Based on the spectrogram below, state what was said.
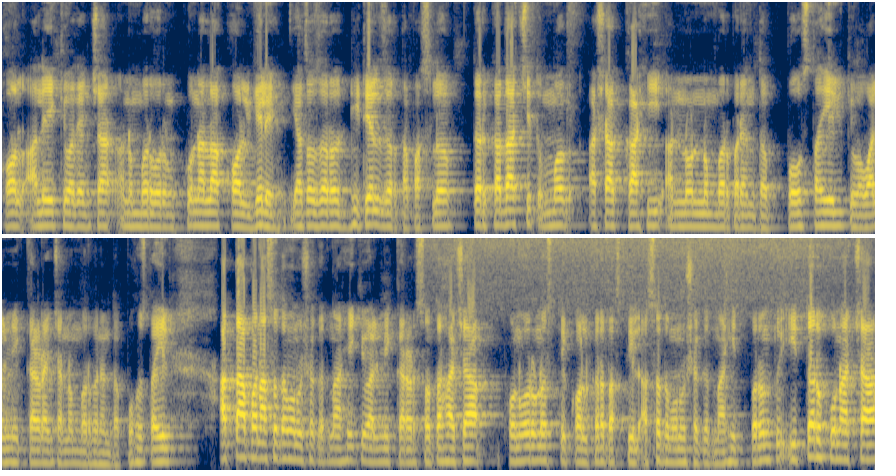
कॉल आले किंवा त्यांच्या नंबरवरून कोणाला कॉल गेले याचं जर डिटेल जर तपासलं तर कदाचित मग अशा काही अननोन नंबरपर्यंत पोहोचता येईल किंवा वाल्मिक कराडांच्या नंबरपर्यंत पोहोचता येईल. आत्ता आपण असं तर म्हणू शकत नाही की वाल्मिक कराड स्वतःच्या फोनवरूनच ते कॉल करत असतील असं तर म्हणू शकत नाहीत परंतु इतर कोणाच्या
